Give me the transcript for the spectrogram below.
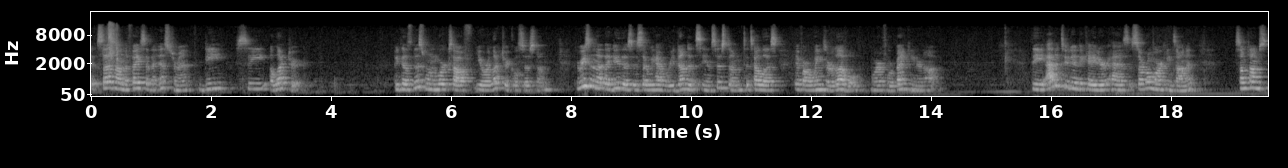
it says on the face of the instrument, DC electric, because this one works off your electrical system. The reason that they do this is so we have a redundancy in system to tell us if our wings are level or if we're banking or not. The attitude indicator has several markings on it. Sometimes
